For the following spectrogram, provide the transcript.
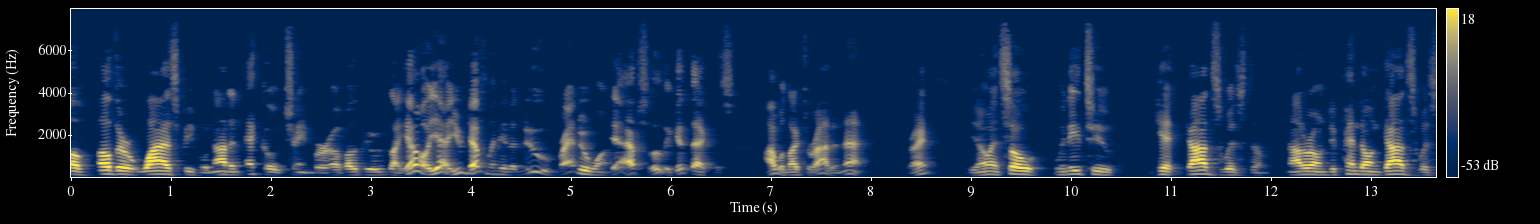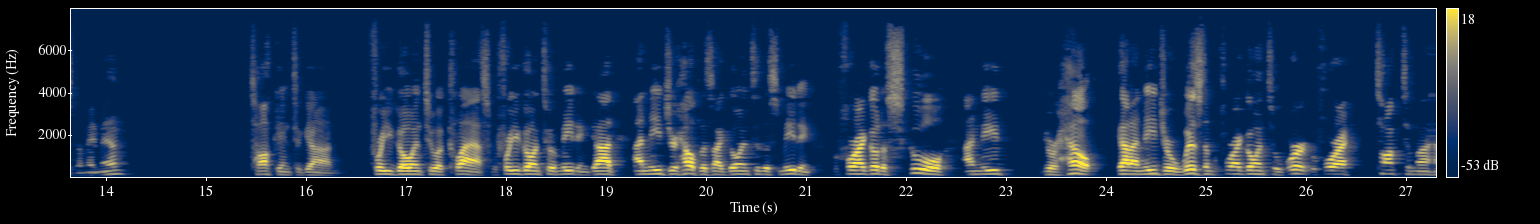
of other wise people, not an echo chamber of other people. Like, oh yeah, you definitely need a new, brand new one. Yeah, absolutely, get that because I would like to ride in that, right? You know, and so we need to get God's wisdom, not our own. Depend on God's wisdom. Amen. Talking to God before you go into a class, before you go into a meeting. God, I need your help as I go into this meeting. Before I go to school, I need your help. God, I need your wisdom before I go into work, before I talk to my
